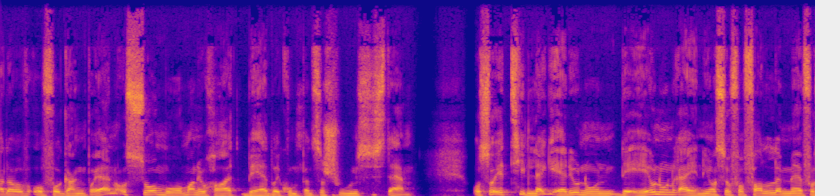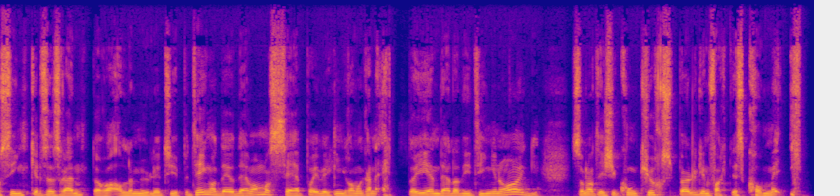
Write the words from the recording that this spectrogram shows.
eller å få gang på igjen, og så må man jo ha et bedre kompensasjonssystem. Og så I tillegg er det jo noen, det er jo noen regninger som forfaller med forsinkelsesrenter og alle mulige typer ting. og Det er jo det man må se på i hvilken grad man kan ettergi en del av de tingene òg. Sånn at ikke konkursbølgen faktisk kommer etter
